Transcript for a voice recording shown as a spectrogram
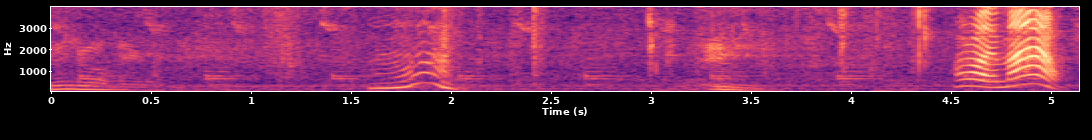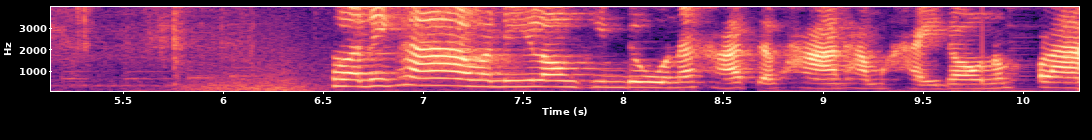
ไม่นอกเลยอืมอร่อยมาก สวัสดีค่ะ วันนี้ลองกินดูนะคะ จะพาทำไข่ดองน้ำปลา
